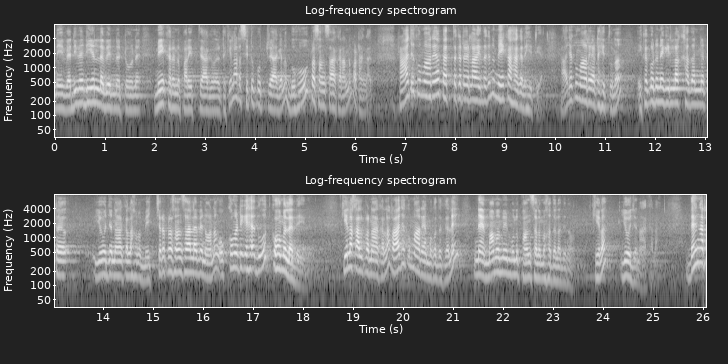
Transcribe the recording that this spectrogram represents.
අනේ වැඩි වැඩියෙන් ලැබෙන්නට ඕන මේ කරන පරිත්‍යාග වලට කියලා අර සිටු පුත්‍රයා ගැන බොහෝ ප්‍රශංසා කරන්න පටන් ගත්තා. රාජකුමාරයා පැත්තකට වෙලා ඉඳගෙන මේක අහගෙන හිටියා. රාජකුමාරයාට හිතුණා එක ගොඩනැගිල්ලක් හදන්නට යෝජනා කළාම මෙච්චර ප්‍රශංසා ලැබෙනවා නම් ඔක්කොම ටික හැදුවොත් කොහොම ලැබෙයිද කියලා කල්පනා කළා රාජකුමාරයා මොකද කළේ නෑ මම මේ මුළු පන්සලම හදලා දෙනවා කියලා යෝජනා කළා දැන් අර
